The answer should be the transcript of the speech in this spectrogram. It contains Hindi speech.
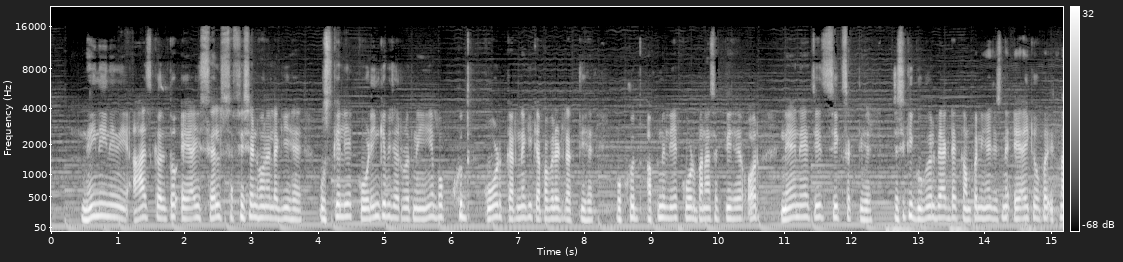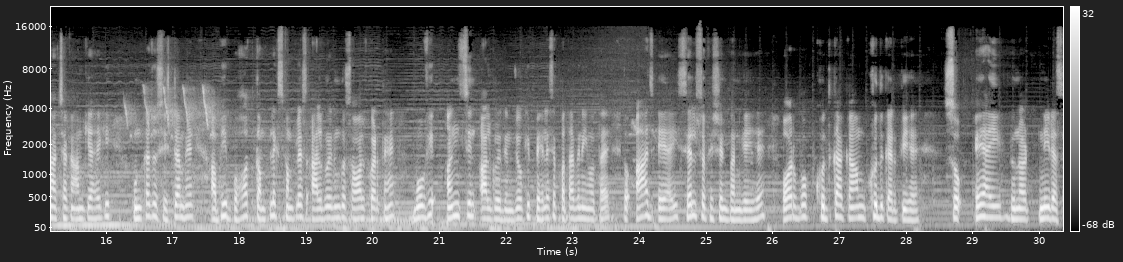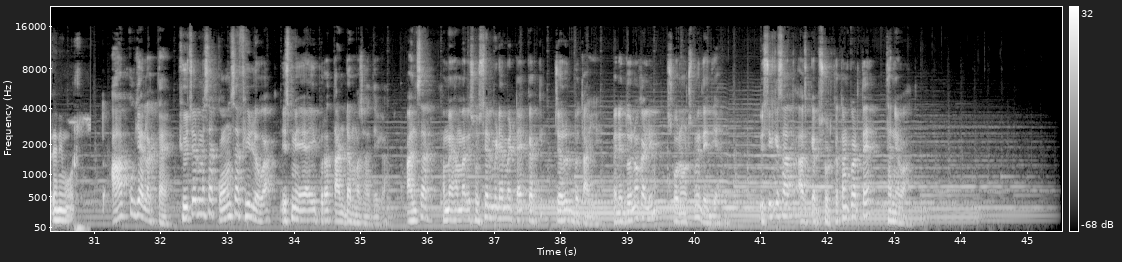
नहीं नहीं नहीं नहीं, आजकल तो एआई सेल्फ सफिशेंट होने लगी है। उसके लिए कोडिंग की भी ज़रूरत नहीं है। वो खुद कोड करने की कैपेबिलिटी रखती है। वो खुद अपने लिए कोड बना सकती है और नए नए चीज़ सीख सकती है। जैसे कि गूगल बैक एक कंपनी है, जिसने एआई के ऊपर इतना अच्छा काम किया है कि उनका जो सिस्टम है, अभी बहुत कम्प्लेक्स कम्प्लेक्स आलगोरिदम को सॉल्व करते हैं। वो भी अनसिन आलगोरिदम जो कि पहले से पता भी नहीं होता है। तो आज एआई सेल्फ सफिशेंट बन गई है और वो खुद का काम खुद करती है। So A I do not need us any more तो आपको क्या लगता है फ्यूचर में ऐसा कौन सा फ़ील्ड होगा, जिसमें ए आई पूरा तांडव मचा देगा? आंसर हमें हमारे सोशल मीडिया में टैग करके ज़रूर बताइए। मैंने दोनों का लिंक शो नोट्स में दे दिया है। इसी के साथ आज का एपिसोड खत्म करते हैं। धन्यवाद।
